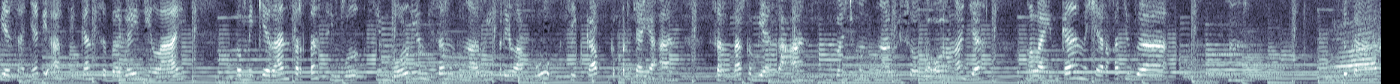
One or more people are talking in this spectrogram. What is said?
biasanya diartikan sebagai nilai, pemikiran serta simbol-simbol yang bisa mempengaruhi perilaku, sikap, kepercayaan, serta kebiasaan. Bukan cuma mempengaruhi seseorang aja melainkan masyarakat juga. Hmm. itu kak.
